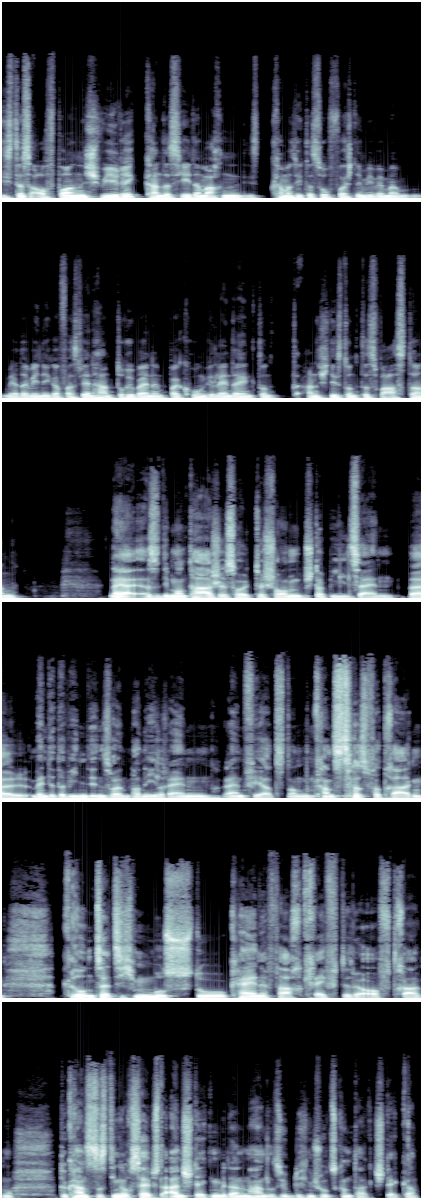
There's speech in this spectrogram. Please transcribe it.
Ist das Aufbauen schwierig? Kann das jeder machen? Kann man sich das so vorstellen, wie wenn man mehr oder weniger fast wie ein Handtuch über einen Balkongeländer hängt und anschließt und das war's dann? Naja, also die Montage sollte schon stabil sein, weil wenn dir der Wind in so ein Panel rein, reinfährt, dann kannst du das vertragen. Grundsätzlich musst du keine Fachkräfte beauftragen. Du kannst das Ding auch selbst anstecken mit einem handelsüblichen Schutzkontaktstecker.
